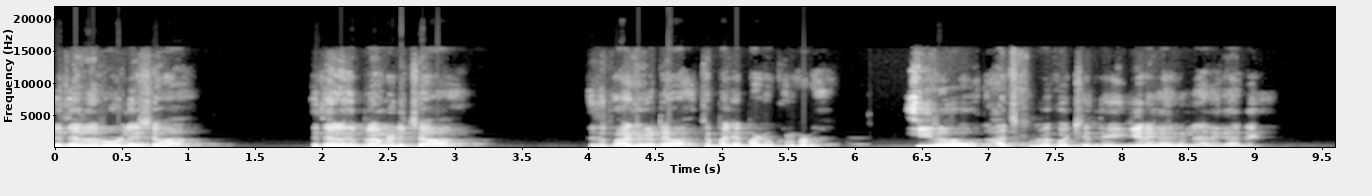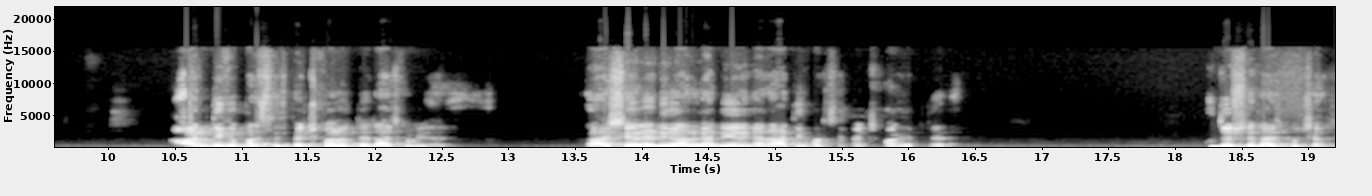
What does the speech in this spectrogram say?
ఏదైనా రోడ్లు వేసావా? ఏదైనా ఎంప్లాయ్మెంట్ ఇచ్చావా? ఏదో ప్రాజెక్ట్ కట్టావా? చెప్పండి చెప్పండి ఒక్కడు కూడా. ఈరు రాజకీయంలోకి వచ్చింది ఈయన కానీ వీళ్ళని కానీ ఆర్థిక పరిస్థితి పెంచుకోవాలంటే రాజకీయ రాజశేఖర రెడ్డి గారు కానీ ఈయన కానీ ఆర్థిక పరిస్థితి పెంచుకోవాలి చెప్తే ఉద్దేశం రాజకీయ వచ్చారు.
